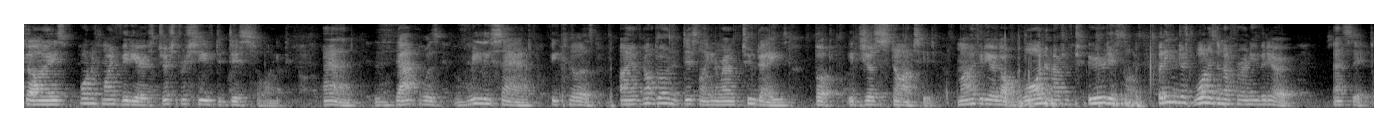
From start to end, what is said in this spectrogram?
Guys, one of my videos just received a dislike, and that was really sad because I have not gotten a dislike in around two days, but it just started. My video got one out of two dislikes, but even just one is enough for a new video. That's it.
